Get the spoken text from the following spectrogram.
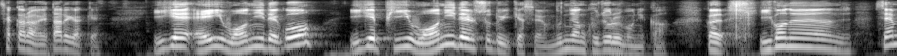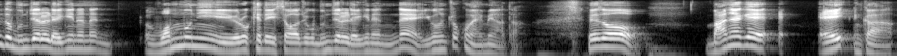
색깔을 다르게 할게. 이게 A1이 되고 이게 B1이 될 수도 있겠어요. 문장 구조를 보니까. 그러니까 이거는 쌤도 문제를 내기는 했- 원문이 이렇게 돼 있어가지고 문제를 내긴 했는데 이거는 조금 애매하다. 그래서 만약에 A 그러니까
